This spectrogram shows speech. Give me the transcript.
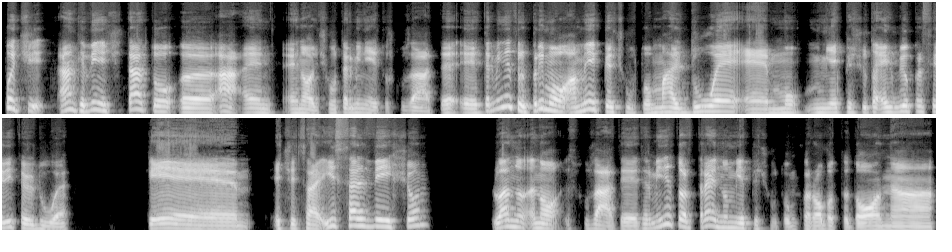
Poi ci, anche viene citato, uh, ah, eh, eh, no, dicevo Terminator, scusate. Eh, Terminator il primo a me è piaciuto, ma il 2 è mo, mi è piaciuto, è il mio preferito il 2, che è eccezionale. Il Salvation lo hanno no, scusate, Terminator 3 non mi è piaciuto, un quel robot donna,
